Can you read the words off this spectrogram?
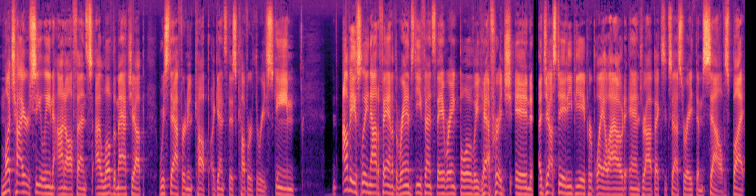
Much higher ceiling on offense. I love the matchup with Stafford and Kupp against this cover three scheme. Obviously, not a fan of the Rams defense. They rank below league average in adjusted EPA per play allowed and dropback success rate themselves. But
